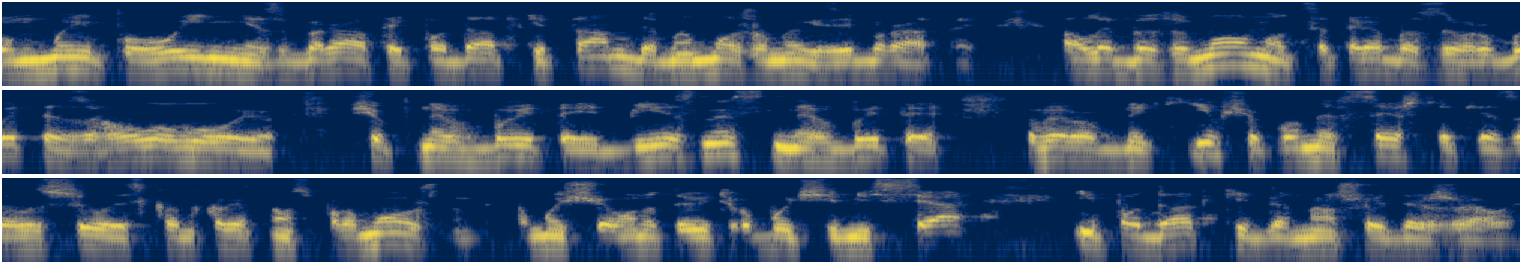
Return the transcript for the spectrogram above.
Ми повинні збирати податки там, де ми можемо їх зібрати. Але безумовно це треба зробити з головою, щоб не вбити бізнес, не вбити виробників, щоб вони все ж таки залишились конкретно спроможними, тому що вони дають робочі місця і податки для нашої держави.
